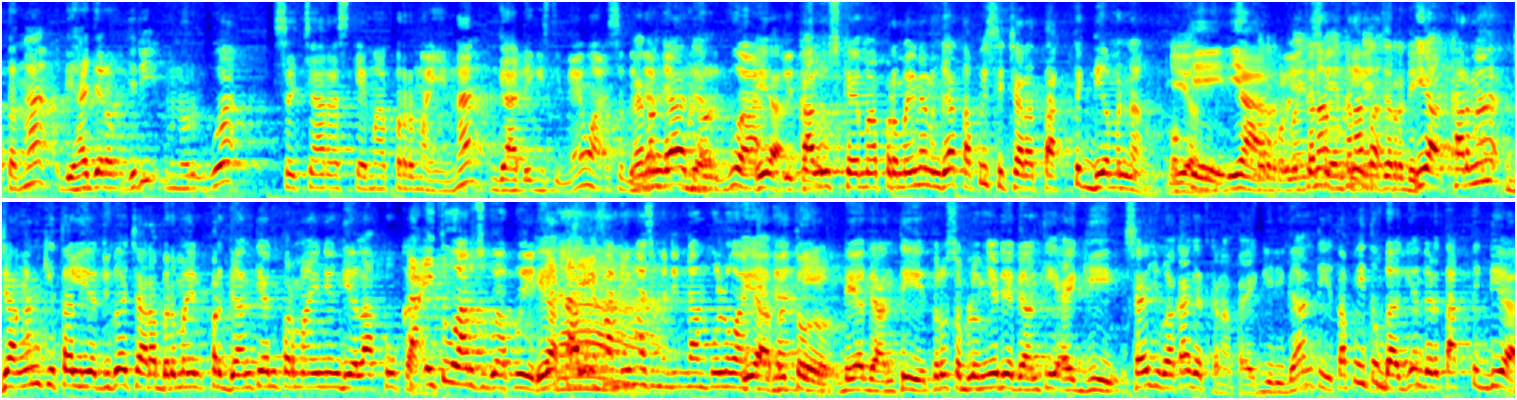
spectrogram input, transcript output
tengah dihajar. Jadi menurut gua secara skema permainan nggak ada yang istimewa sebenarnya menurut gua Iya, gitu. kalau skema permainan enggak, tapi secara taktik dia menang. Oke, iya, Ter- boleh. main Kenapa? kenapa? Iya, karena jangan kita lihat juga cara bermain pergantian permain yang dia lakukan. Nah itu harus gua akui. Dia Iya, kayak nah. Evan Dimas menit 60-an Iya dia ganti. betul, dia ganti. Terus sebelumnya dia ganti Egi. Saya juga kaget kenapa Egi diganti. Tapi itu bagian dari taktik dia.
